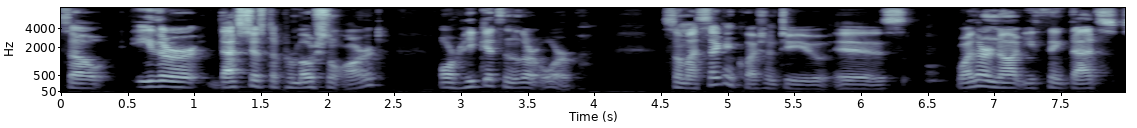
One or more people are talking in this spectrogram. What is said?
So either that's just a promotional art, or he gets another orb. So my second question to you is whether or not you think that's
